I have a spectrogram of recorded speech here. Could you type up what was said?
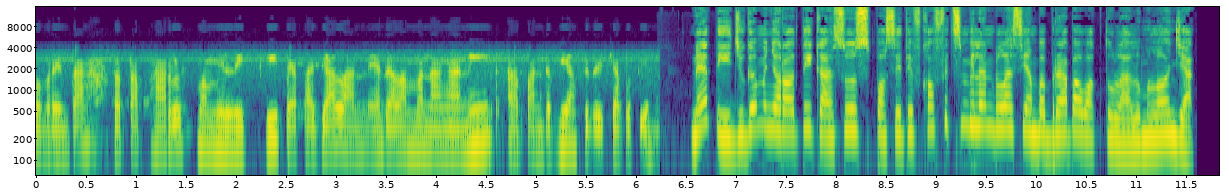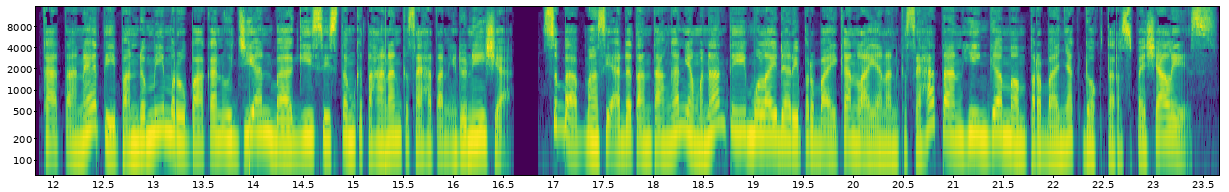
pemerintah tetap harus memiliki peta jalan ya dalam menangani uh, pandemi yang sudah dicabut ini. Neti juga menyoroti kasus positif COVID-19 yang beberapa waktu lalu melonjak. Kata Neti, pandemi merupakan ujian bagi sistem ketahanan kesehatan Indonesia. Sebab masih ada tantangan yang menanti mulai dari perbaikan layanan kesehatan hingga memperbanyak dokter spesialis.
